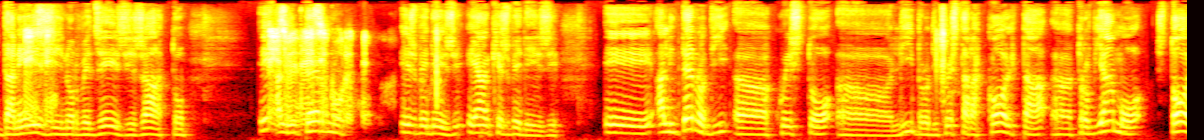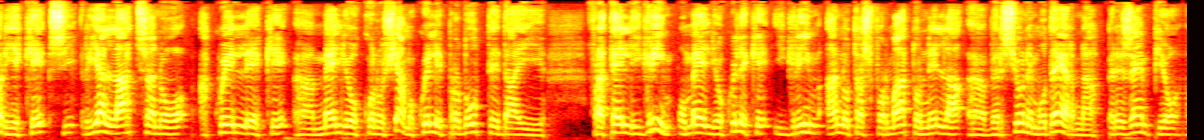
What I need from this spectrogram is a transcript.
danesi norvegesi, esatto. E sì, all'interno pure e svedesi e anche svedesi. E all'interno di uh, questo uh, libro, di questa raccolta, uh, troviamo storie che si riallacciano a quelle che meglio conosciamo, quelle prodotte dai fratelli Grimm, o meglio, quelle che i Grimm hanno trasformato nella versione moderna. Per esempio,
